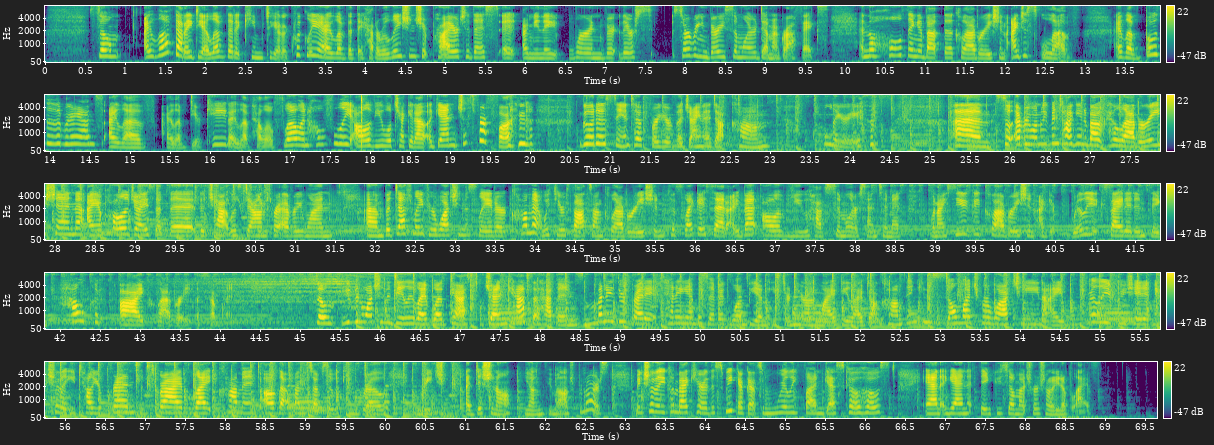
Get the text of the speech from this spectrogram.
So I love that idea. I love that it came together quickly. I love that they had a relationship prior to this. It, I mean, they were in ver- they're serving very similar demographics. And the whole thing about the collaboration, I just love. I love both of the brands. I love I love Dear Kate. I love HelloFlo, and hopefully all of you will check it out again just for fun. Go to santaforyourvagina.com. Hilarious. Um, so everyone, we've been talking about collaboration. I apologize that the the chat was down for everyone, um, but definitely if you're watching this later, comment with your thoughts on collaboration because, like I said, I bet all of you have similar sentiment. When I see a good collaboration, I get really excited and think, how could I collaborate with someone? So, you've been watching the Daily Live webcast, JennCast, that happens Monday through Friday at 10 a.m. Pacific, 1 p.m. Eastern here on YFELive.com. Thank you so much for watching. I really appreciate it. Make sure that you tell your friends, subscribe, like, comment, all of that fun stuff so we can grow and reach additional young female entrepreneurs. Make sure that you come back here this week. I've got some really fun guest co hosts. And again, thank you so much for showing up live.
